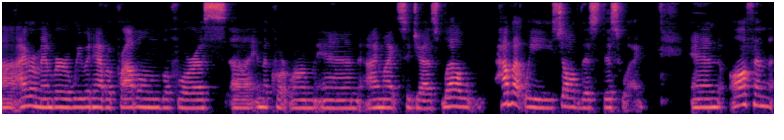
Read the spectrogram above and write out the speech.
uh, I remember we would have a problem before us uh, in the courtroom, and I might suggest, well, how about we solve this this way? And often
